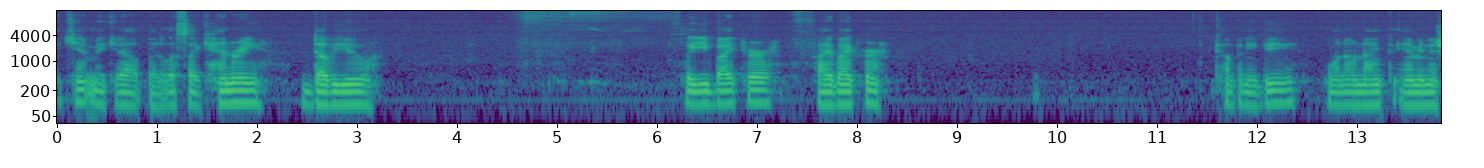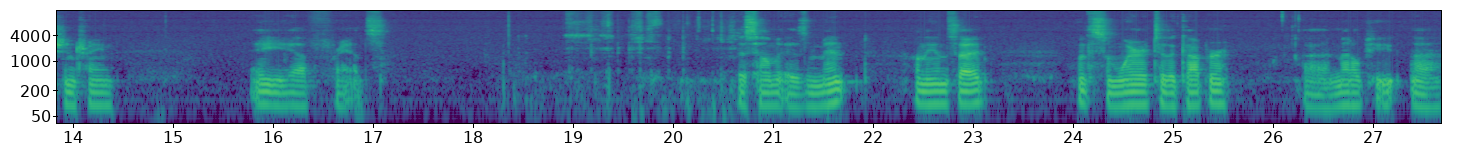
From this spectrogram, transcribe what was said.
I can't make it out, but it looks like Henry W. Flea Biker, Fly Biker, Company B, 109th Ammunition Train, AEF, France. This helmet is mint on the inside with some wear to the copper uh, metal, uh,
